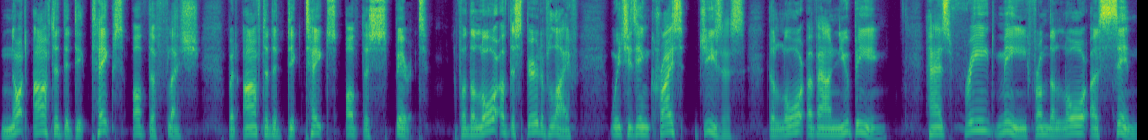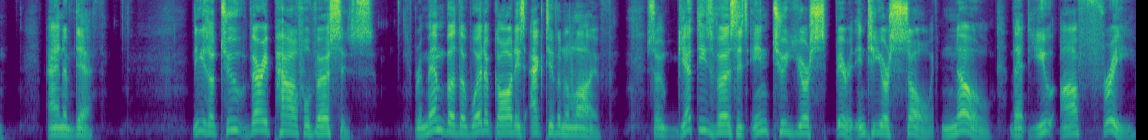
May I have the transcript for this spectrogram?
not after the dictates of the flesh, but after the dictates of the Spirit. For the law of the Spirit of life, which is in Christ Jesus, the law of our new being, has freed me from the law of sin and of death. These are two very powerful verses. Remember, the Word of God is active and alive. So get these verses into your spirit, into your soul. Know that you are free,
